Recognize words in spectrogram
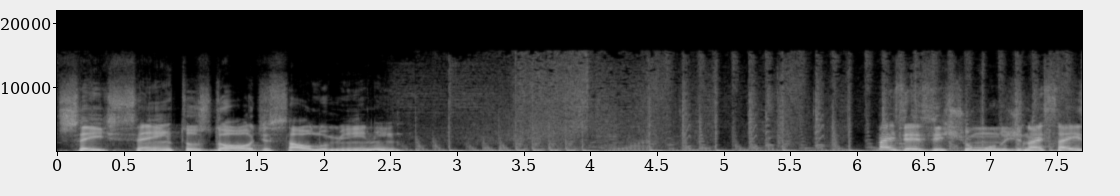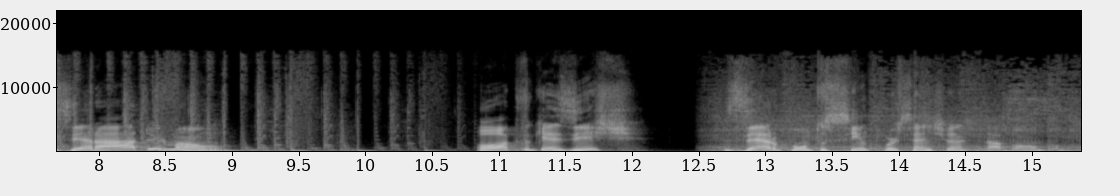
Seiscentos doll de Saulo Mini? Mas existe o um mundo de nós sair zerado, irmão. Óbvio que existe. 0.5% de chance de dar bom, pô.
